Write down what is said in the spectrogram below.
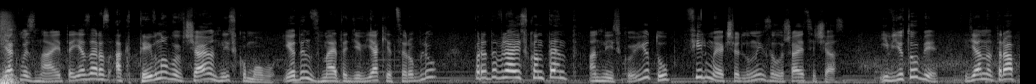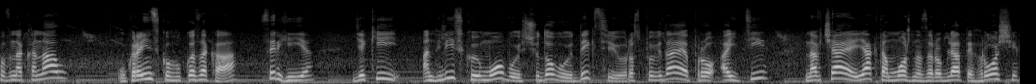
Як ви знаєте, я зараз активно вивчаю англійську мову. І один з методів, як я це роблю, передивляюсь контент англійською, YouTube, фільми, якщо для них залишається час. І в Ютубі я натрапив на канал українського козака Сергія, який англійською мовою з чудовою дикцією розповідає про IT, навчає, як там можна заробляти гроші,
